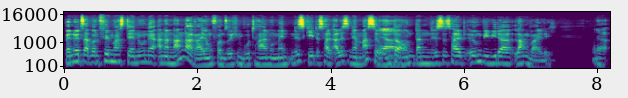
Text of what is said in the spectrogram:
Wenn du jetzt aber einen Film hast, der nur eine Aneinanderreihung von solchen brutalen Momenten ist, geht es halt alles in der Masse ja. unter und dann ist es halt irgendwie wieder langweilig. Ja.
